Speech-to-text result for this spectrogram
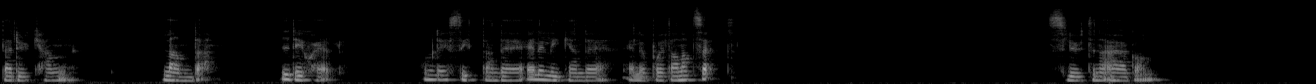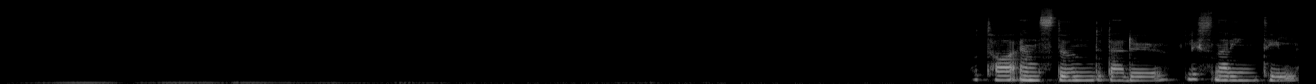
där du kan landa i dig själv. Om det är sittande eller liggande eller på ett annat sätt. Slut dina ögon. Ta en stund där du lyssnar in till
